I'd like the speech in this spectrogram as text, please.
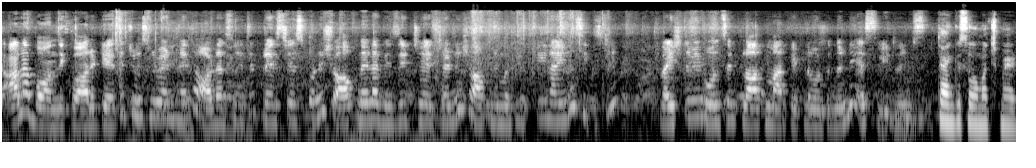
చాలా బాగుంది. క్వాలిటీ అయితే చూసిన వెంటనే అయితే ఆర్డర్స్ అయితే ప్లేస్ చేసుకోండి. షాప్ నైనా విజిట్ చేయొచ్చండి. Shop number fifty nine sixty Vaishnavi wholesale cloth మార్కెట్లో ఉంటుందండి SV trends thank you so much madam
